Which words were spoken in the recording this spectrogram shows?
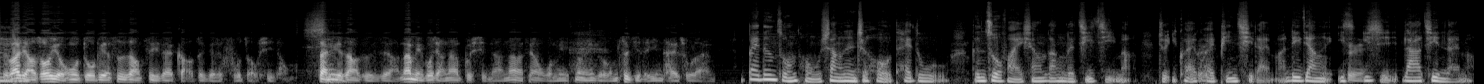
嘴巴讲说拥护多边，事实上自己在搞这个辅走系统，战略上是这样。那美国讲那不行啊，那这样我们弄一个我们自己的印台出来。拜登总统上任之后，态度跟做法也相当的积极嘛，就一块一块拼起来嘛，力量一一直拉进来嘛。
